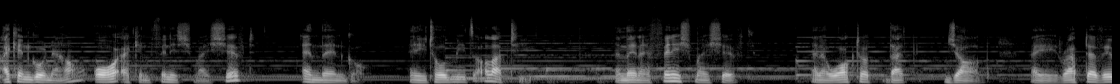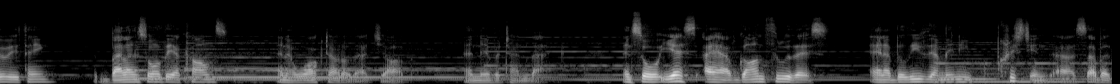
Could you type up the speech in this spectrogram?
I can go now, or I can finish my shift and then go. And he told me, It's all up to you. And then I finished my shift and I walked out that job. I wrapped up everything, balanced all the accounts, and I walked out of that job and never turned back. And so, yes, I have gone through this, and I believe there are many Christian, uh, Sabbath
